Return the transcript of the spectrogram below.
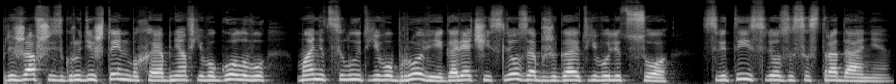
Прижавшись к груди Штейнбаха и обняв его голову, Маня целует его брови, и горячие слезы обжигают его лицо. Святые слезы сострадания.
